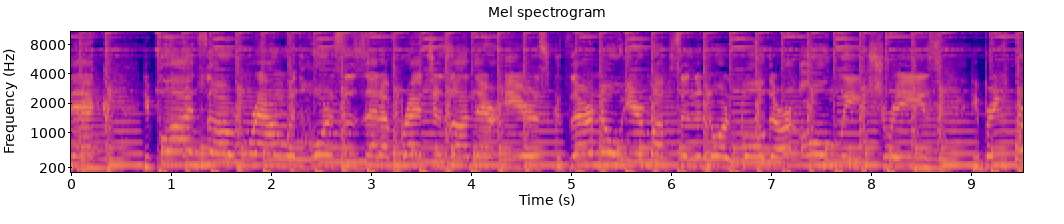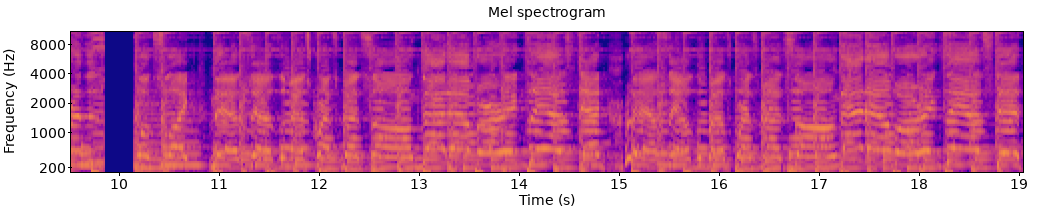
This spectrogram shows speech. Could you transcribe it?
neck. He flies around with horses that have branches on their ears, cause there are no earmuffs in the North Pole, there are only trees. He brings presents, looks like this is the best Christmas song that ever existed. This is the best Christmas song that ever existed.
